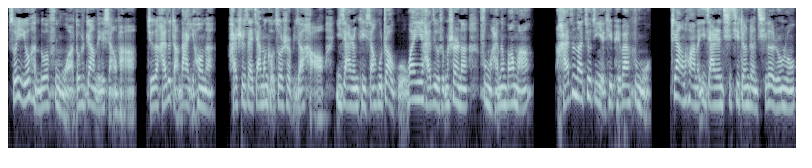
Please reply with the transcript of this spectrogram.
所以有很多父母啊，都是这样的一个想法啊，觉得孩子长大以后呢，还是在家门口做事比较好，一家人可以相互照顾。万一孩子有什么事儿呢，父母还能帮忙，孩子呢就近也可以陪伴父母。这样的话呢，一家人齐齐整整、其乐融融，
